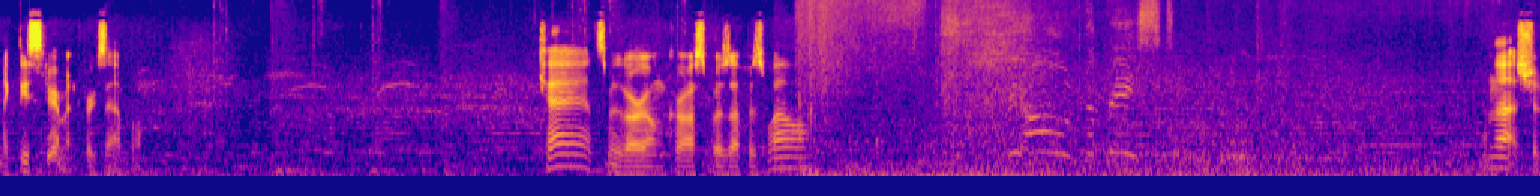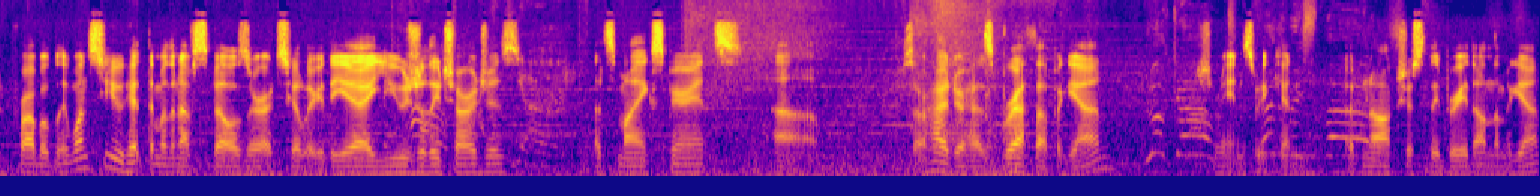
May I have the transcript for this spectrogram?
Like these spearmen, for example. Okay, let's move our own crossbows up as well. That should probably, once you hit them with enough spells or artillery, the AI usually charges. That's my experience. Um, so our Hydra has breath up again, which means we can obnoxiously breathe on them again.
